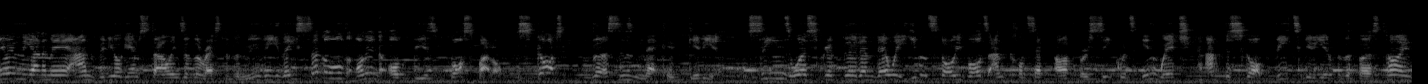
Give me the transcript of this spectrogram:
Given the anime and video game stylings of the rest of the movie, they settled on an obvious boss battle. Scott versus Mecha Gideon. Scenes were scripted and there were even storyboards and concept art for a sequence in which, after Scott beats Gideon for the first time,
